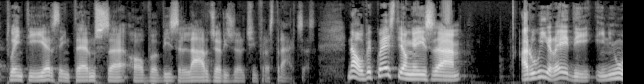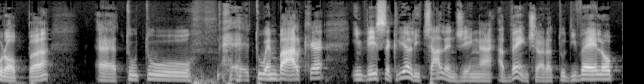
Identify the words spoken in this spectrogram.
20 years in terms uh, of these large research infrastructures. Now, the question is, um, are we ready in Europe uh, to, to, to embark in this clearly challenging adventure to develop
